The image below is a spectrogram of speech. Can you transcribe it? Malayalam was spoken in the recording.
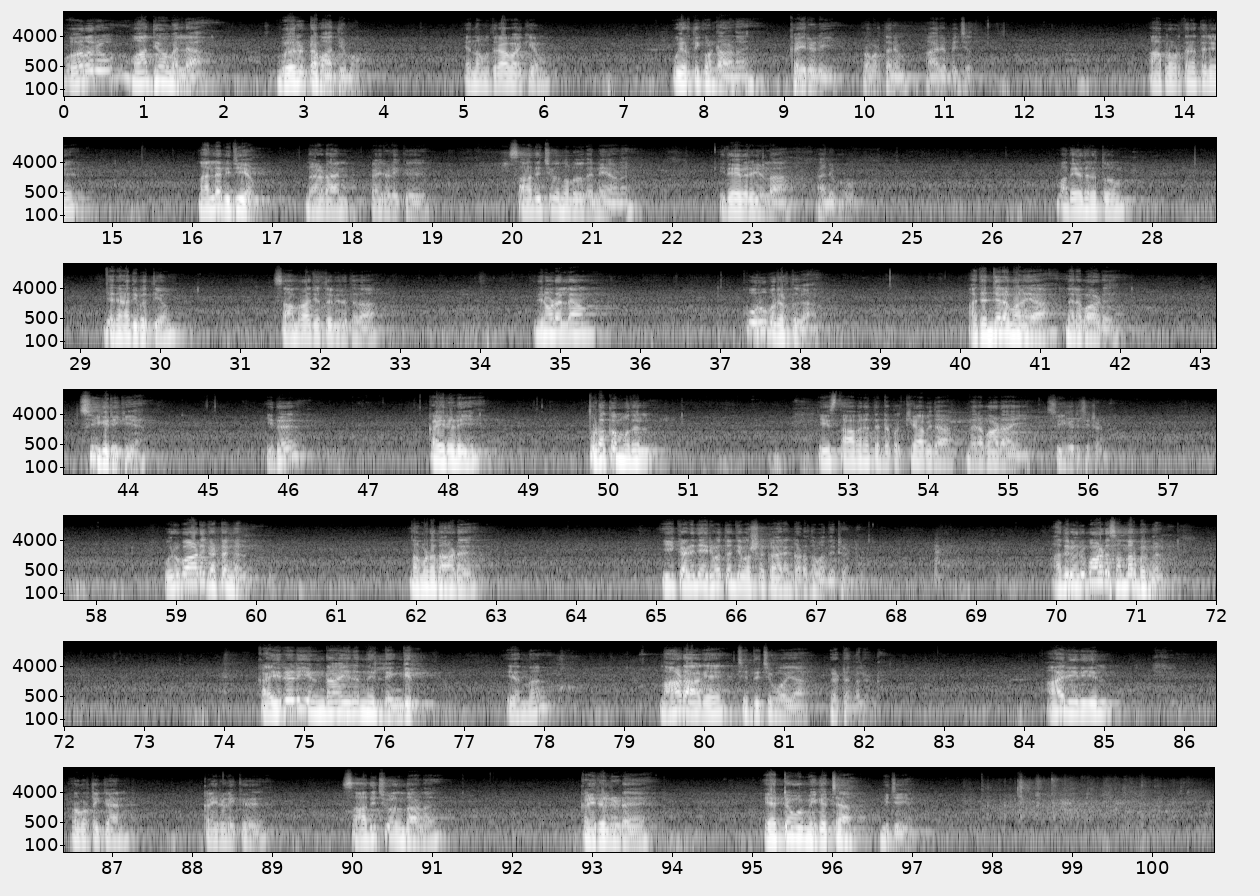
വേറൊരു മാധ്യമമല്ല വേറിട്ട മാധ്യമം എന്ന മുദ്രാവാക്യം ഉയർത്തിക്കൊണ്ടാണ് കൈരളി പ്രവർത്തനം ആരംഭിച്ചത്. ആ പ്രവർത്തനത്തിൽ നല്ല വിജയം നേടാൻ കൈരളിക്ക് സാധിച്ചു എന്നുള്ളത് തന്നെയാണ് ഇതേവരെയുള്ള അനുഭവം. മതേതരത്വം ജനാധിപത്യം സാമ്രാജ്യത്വ വിരുദ്ധത ഇതിനോടെല്ലാം കുറു പുലർത്തുക. അചഞ്ചലമായ നിലപാട് സ്വീകരിക്കുക. ഇത് കൈരളി തുടക്കം മുതൽ ഈ സ്ഥാപനത്തിന്റെ പ്രഖ്യാപിത നിലപാടായി സ്വീകരിച്ചിട്ടുണ്ട്. ഒരുപാട് ഘട്ടങ്ങൾ നമ്മുടെ നാട് ഈ കഴിഞ്ഞ ഇരുപത്തഞ്ച് വർഷക്കാലം കടന്നു വന്നിട്ടുണ്ട്. അതിലൊരുപാട് സന്ദർഭങ്ങൾ. കൈരളി ഉണ്ടായിരുന്നില്ലെങ്കിൽ എന്ന് നാടാകെ ചിന്തിച്ചു പോയ ഘട്ടങ്ങളുണ്ട്. ആ രീതിയിൽ പ്രവർത്തിക്കാൻ കൈരളിക്ക് സാധിച്ചു എന്നതാണ് കൈരളിയുടെ ഏറ്റവും മികച്ച വിജയം.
